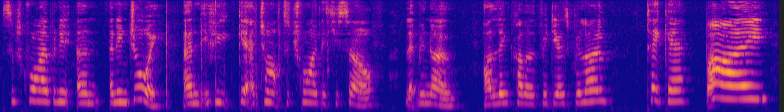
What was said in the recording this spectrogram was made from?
subscribe and, and, and enjoy. And if you get a chance to try this yourself, let me know. I'll link other videos below. Take care. Bye.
